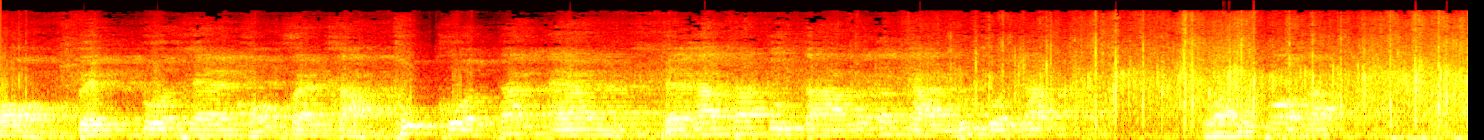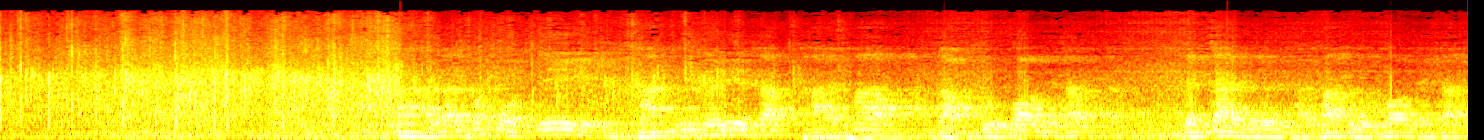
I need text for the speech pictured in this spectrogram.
มอบเป็นตัวแทนของแฟนคลับทุกคนทั้งแอมนะครับทั้งตูมตามและก็การทุกคนครับถวายหลวงพ่อครับอ่าและทั้งหมดนี่หันไปนี่ครับถ่ายภาพกับหลวงพ่อเลยครับใกล้ๆเลยถ่ายภาพหลวงพ่อเลยครับ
